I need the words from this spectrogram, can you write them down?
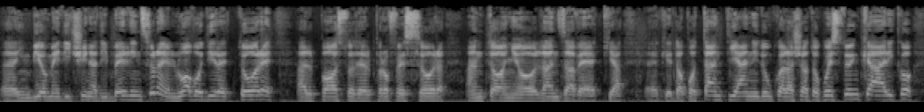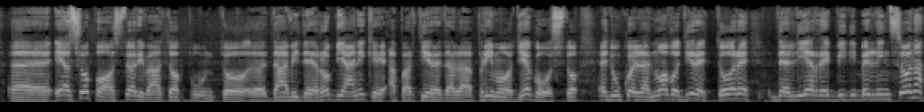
eh, in biomedicina di Bellinzona, è il nuovo direttore al posto del professor Antonio Antonio Lanzavecchia, eh, che dopo tanti anni dunque ha lasciato questo incarico eh, e al suo posto è arrivato appunto eh, Davide Robbiani che a partire dal primo di agosto è dunque il nuovo direttore dell'IRB di Bellinzona.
